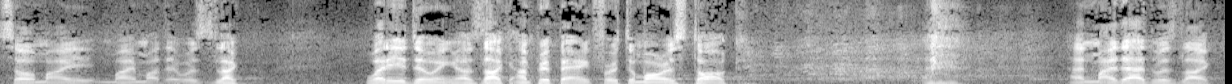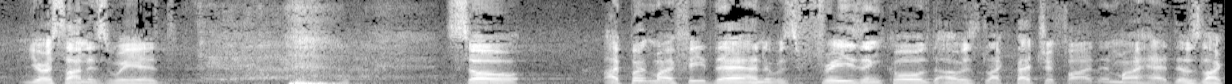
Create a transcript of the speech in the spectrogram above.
So my, my mother was like, What are you doing? I was like, I'm preparing for tomorrow's talk. and my dad was like, Your son is weird. so I put my feet there and it was freezing cold. I was like petrified in my head. It was like,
